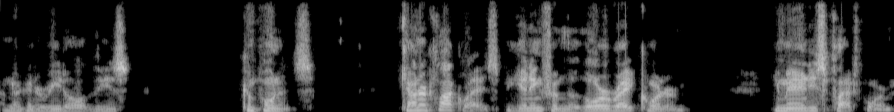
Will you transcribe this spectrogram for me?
I'm not going to read all of these. Components. Counterclockwise, beginning from the lower right corner. Humanities Platform.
